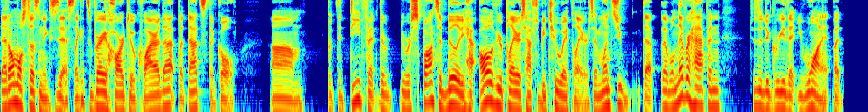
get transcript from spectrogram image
that almost doesn't exist. Like it's very hard to acquire that, but that's the goal. Um, but the defense, the, the responsibility, all of your players have to be two way players, and once you that that will never happen to the degree that you want it, but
